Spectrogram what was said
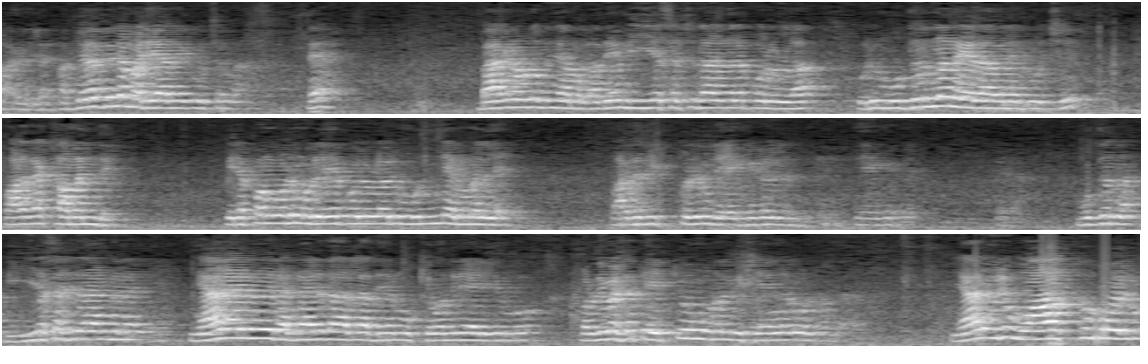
പറഞ്ഞില്ല. അദ്ദേഹത്തിന്റെ മര്യാദയെ കുറിച്ചുള്ള ബാക്ക്ഗ്രൗണ്ട് ഒന്നും ഞാൻ പറഞ്ഞു അദ്ദേഹം വി എസ് അച്യുതാനന്ദനെ പോലുള്ള ഒരു മുതിർന്ന നേതാവിനെ കുറിച്ച് പറഞ്ഞ കമന്റ് പിരപ്പങ്കോട് മുരളിയെ പോലുള്ള ഒരു മുൻ എം എൽ എ പറഞ്ഞത് ഇപ്പോഴും രേഖകളിൽ മുതിർന്ന വി എസ് അച്യുതാനന്ദന് ഞാനായിരുന്നു രണ്ടായിരത്തി ആറിൽ അദ്ദേഹം മുഖ്യമന്ത്രി ആയിരിക്കുമ്പോൾ പ്രതിപക്ഷത്തെ ഏറ്റവും കൂടുതൽ വിഷയങ്ങൾ കൊണ്ടുവന്നത്. ഞാൻ ഒരു വാക്ക് പോലും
